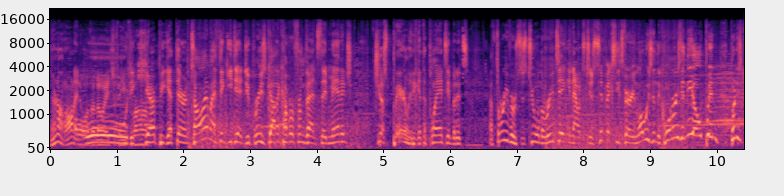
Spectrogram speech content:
They're not on it. Oh, Oh, did. Kjaerbye get there in time? I think he did. dupreeh's got to cover from vents. They managed just barely to get the plant in, but it's a three versus two on the retake, and now it's just Xyp9x. He's very low. He's in the corner. He's in the open, but he's got Kenny down.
